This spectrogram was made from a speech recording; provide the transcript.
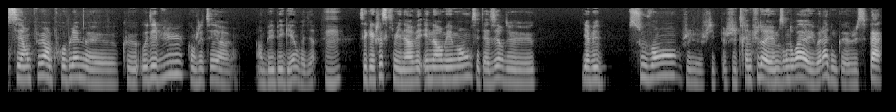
c'est un peu un problème euh, que au début, quand j'étais un bébé gay, on va dire, mmh c'est quelque chose qui m'énervait énormément, c'est-à-dire de... Il y avait souvent, je, traîne plus dans les mêmes endroits, et voilà, donc euh, je sais pas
